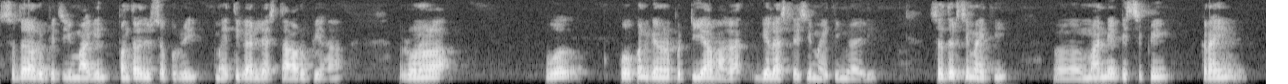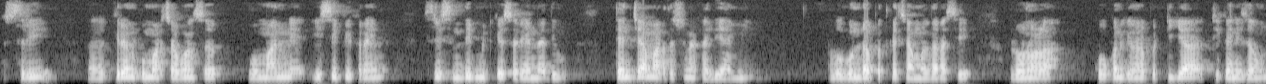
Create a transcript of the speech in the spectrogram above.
सदर आरोपीची मागील पंधरा दिवसापूर्वी माहिती काढली असता आरोपी हा लोणाळा व कोकण किनारपट्टी या भागात गेला असल्याची माहिती मिळाली. सदरची माहिती मान्य D C P crime Shri Kiran Kumar Chavan sir व मान्य E C P crime Shri Sandeep Mitke sir यांना देऊ. त्यांच्या मार्गदर्शनाखाली आम्ही व गुंडा पथकाचे अंमलदार असे लोणावळा कोकण किनारपट्टी या ठिकाणी जाऊन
